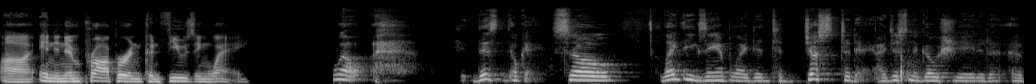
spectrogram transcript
uh, in an improper and confusing way? Well, this okay. So, like the example I did to just today, I just negotiated a a,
